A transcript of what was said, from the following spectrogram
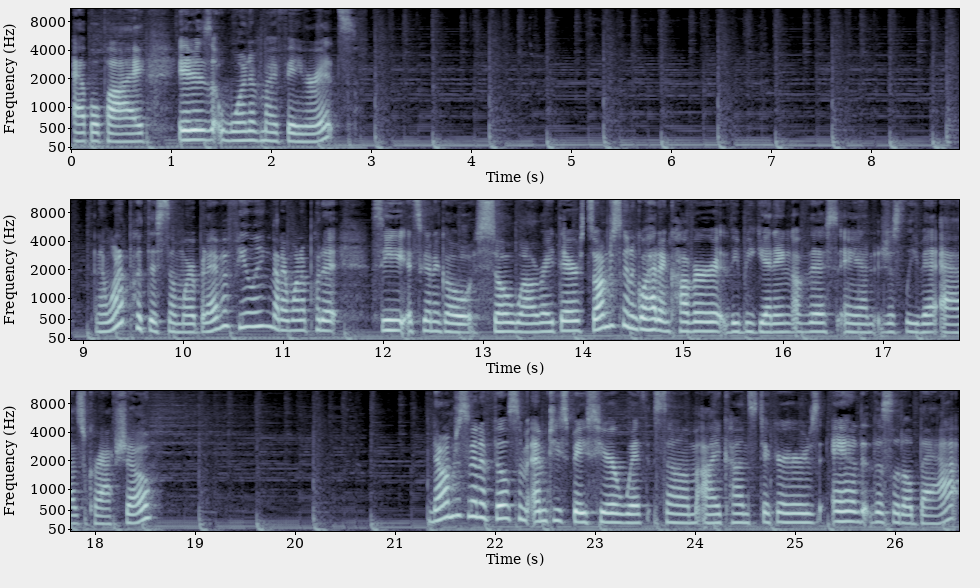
apple pie. It is one of my favorites. And I want to put this somewhere, but I have a feeling that I want to put it, see, it's going to go so well right there. So I'm just going to go ahead and cover the beginning of this and just leave it as craft show. Now I'm just going to fill some empty space here with some icon stickers and this little bat.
